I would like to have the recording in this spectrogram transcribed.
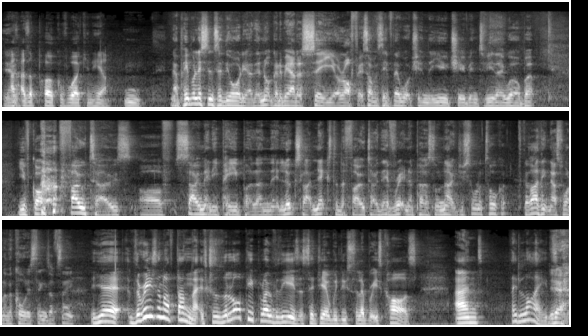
yeah. as, as, a perk of working here? Mm. Now, people listening to the audio, they're not going to be able to see your office. Obviously, if they're watching the YouTube interview, they will. But you've got photos of so many people, and it looks like next to the photo, they've written a personal note. Do you just want to talk? Because I think that's one of the coolest things I've seen. Yeah, the reason I've done that is because there's a lot of people over the years that said, yeah, we do celebrities' cars. And they lied. Yeah.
